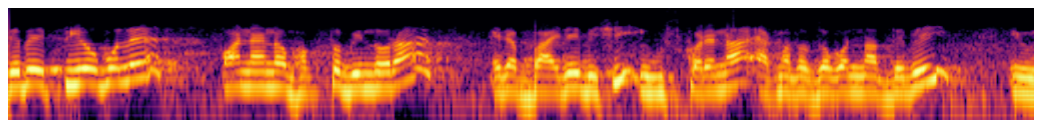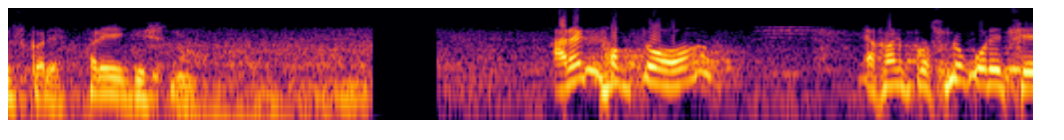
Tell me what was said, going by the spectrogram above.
দেবের প্রিয় বলে অন্যান্য ভক্তবৃন্দরা এটা বাইরে বেশি ইউজ করে না, একমাত্র জগন্নাথ দেবেই ইউজ করে। হরে কৃষ্ণ। আরেক ভক্ত এখন প্রশ্ন করেছে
